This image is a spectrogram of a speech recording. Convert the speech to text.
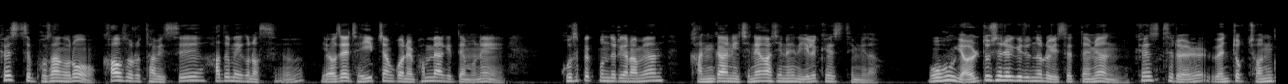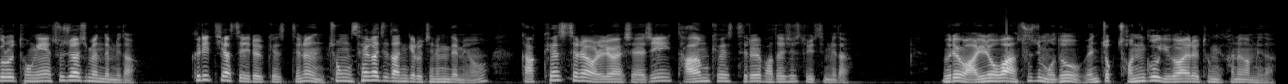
퀘스트 보상으로 카오스 루타비스, 하드 매그너스, 여제 재입장권을 판매하기 때문에 고스펙 분들이라면 간간히 진행하시는 일 퀘스트입니다. 오후 12시를 기준으로 있을 때면 퀘스트를 왼쪽 전구를 통해 수주하시면 됩니다. 크리티아스 1일 퀘스트는 총 3가지 단계로 진행되며 각 퀘스트를 완료하셔야지 다음 퀘스트를 받으실 수 있습니다. 의뢰 완료와 수주 모두 왼쪽 전구 UI를 통해 가능합니다.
